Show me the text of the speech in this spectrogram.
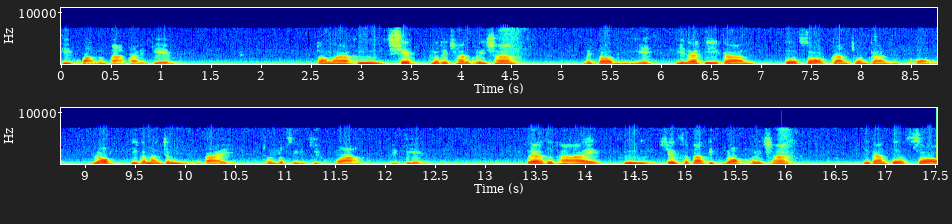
กีดขวางต่างๆภายในเกม ต่อมาคือ Check Rotation Collision เมธอดนี้มีหน้าที่การตรวจสอบการชนกันของบล็อกที่กำลังจะหมุนไปชนกับสิ่งกีดขวางในเกม และสุดท้ายคือ Check Static Block Collision คือการตรวจสอบ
